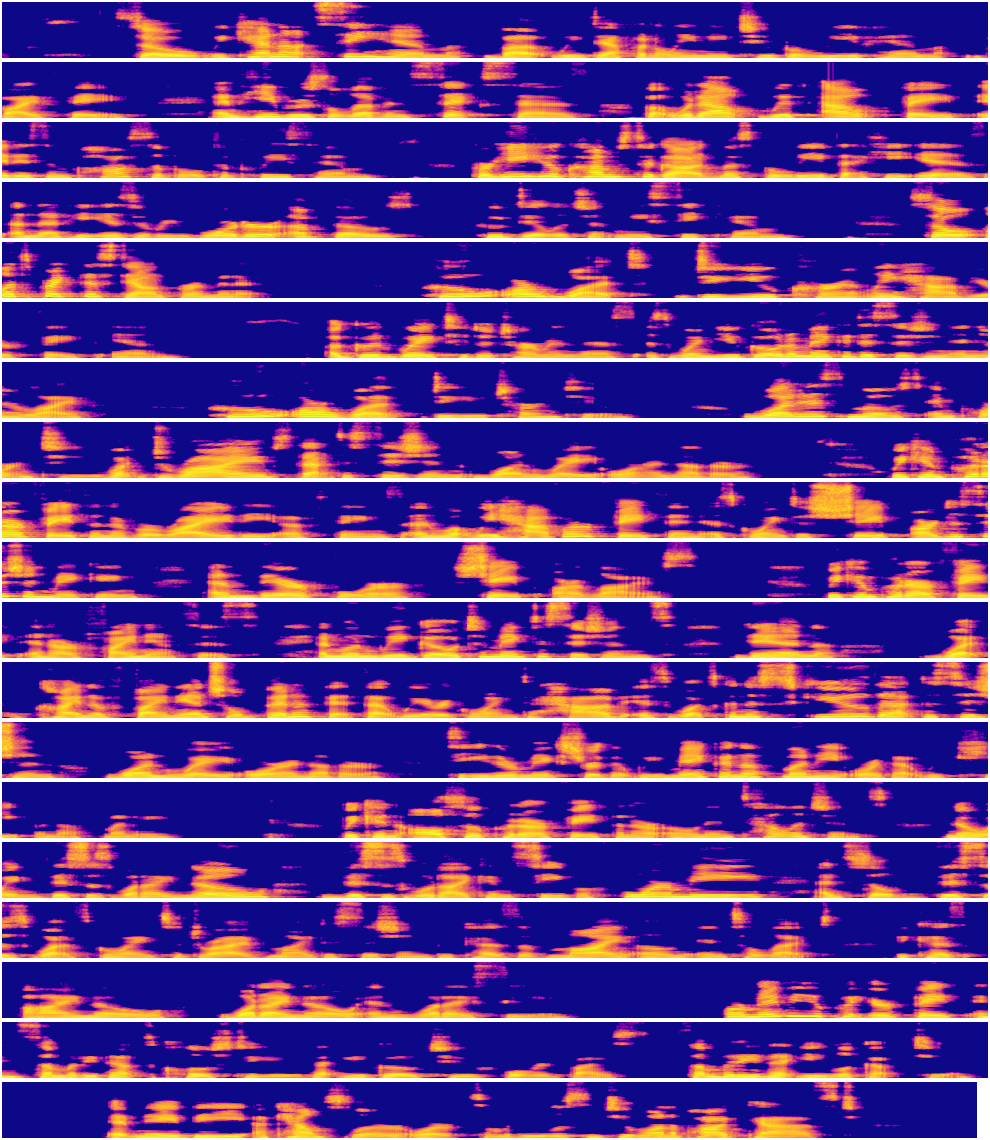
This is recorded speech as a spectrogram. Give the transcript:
So we cannot see him, but we definitely need to believe him by faith. And Hebrews 11:6 says, "But without without faith it is impossible to please him. For he who comes to God must believe that he is, and that he is a rewarder of those who diligently seek him." So let's break this down for a minute. Who or what do you currently have your faith in? A good way to determine this is when you go to make a decision in your life, who or what do you turn to? What is most important to you? What drives that decision one way or another? We can put our faith in a variety of things, and what we have our faith in is going to shape our decision making and therefore shape our lives. We can put our faith in our finances, and when we go to make decisions, then what kind of financial benefit that we are going to have is what's going to skew that decision one way or another to either make sure that we make enough money or that we keep enough money. We can also put our faith in our own intelligence, knowing this is what I know, this is what I can see before me, and so this is what's going to drive my decision because of my own intellect, because I know what I know and what I see. Or maybe you put your faith in somebody that's close to you that you go to for advice, somebody that you look up to. It may be a counselor or somebody you listen to on a podcast.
